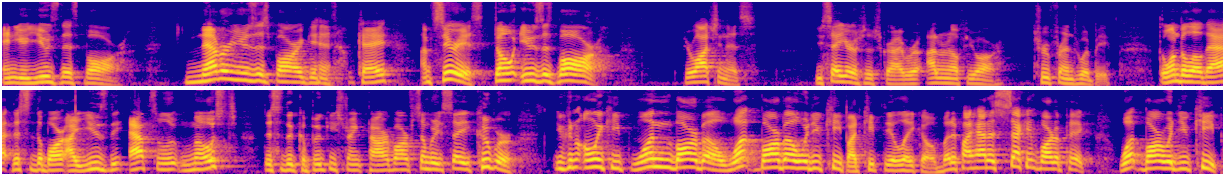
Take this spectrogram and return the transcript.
and you use this bar. Never use this bar again, okay? I'm serious. Don't use this bar. If you're watching this, you say you're a subscriber. I don't know if you are. True friends would be. The one below that, this is the bar I use the absolute most. This is the Kabuki Strength Power Bar. If somebody say, Cooper, you can only keep one barbell. What barbell would you keep? I'd keep the Eleiko. But if I had a second bar to pick, what bar would you keep?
